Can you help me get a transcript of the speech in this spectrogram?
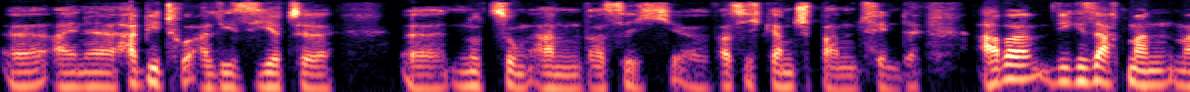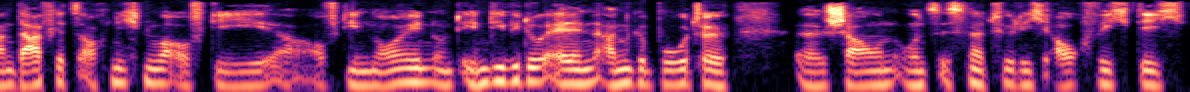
äh, eine habitualisierte äh, Nutzung an, was ich, äh, was ich ganz spannend finde. Aber wie gesagt, man, man darf jetzt auch nicht nur auf die, auf die neuen und individuellen Angebote äh, schauen. Uns ist natürlich auch wichtig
